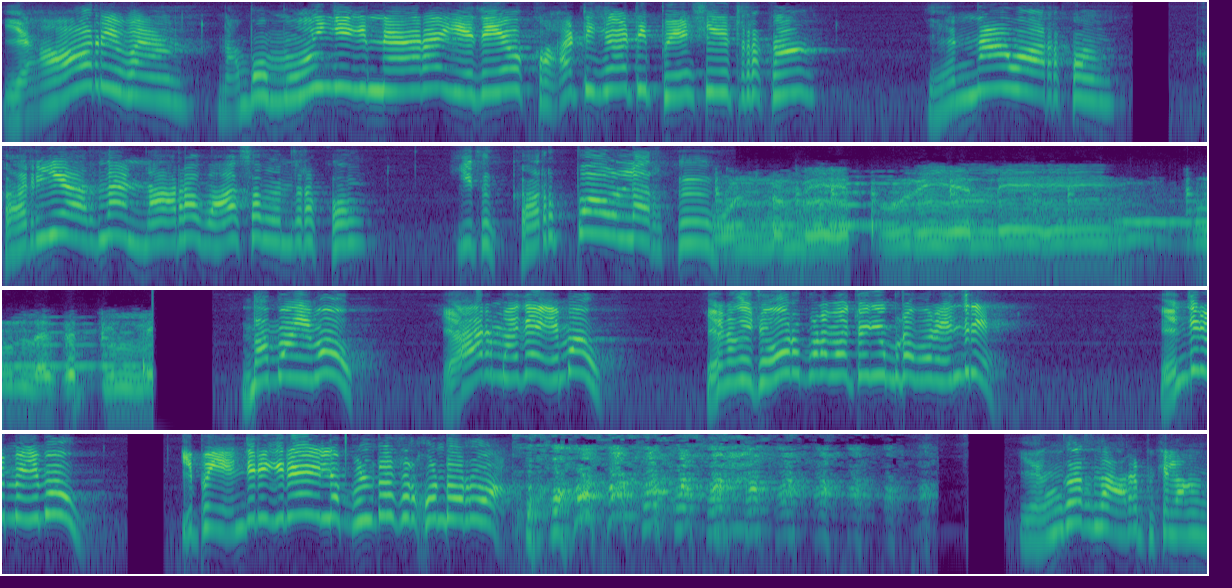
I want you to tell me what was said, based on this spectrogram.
யார் இவன்? நம்ம மூஞ்சிக்கு நேரம் எதையோ காட்டி காட்டி பேசிக்கிட்டு இருக்கான். என்னவா இருக்கும்? கரியா இருந்தா நேரம் வாசம் வந்திருக்கும். இது கருப்பா உள்ள இருக்கு. ஒண்ணுமே புரியலே உலகத்தில். இந்தம்மா எமோ? யார் மதா எமோ? எனக்கு சோறு பணமா தூக்கி விட போற எந்திரி. எந்திரிமா எமோ. இப்ப எந்திரிக்கிறே இல்ல புல்டோசர் கொண்டு வருவா? எங்க இருந்து ஆரம்பிக்கலாம்?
